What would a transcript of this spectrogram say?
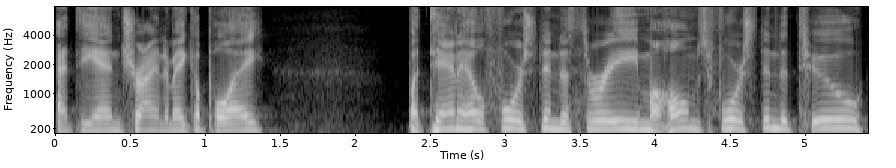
at the end trying to make a play. But Tannehill forced into three, Mahomes forced into two.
